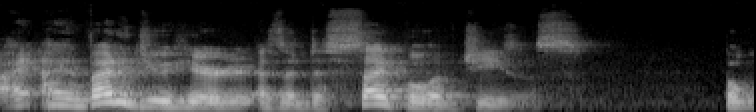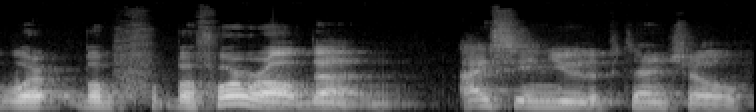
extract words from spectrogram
I, I invited you here as a disciple of Jesus, but we're, bef- before we're all done, I see in you the potential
